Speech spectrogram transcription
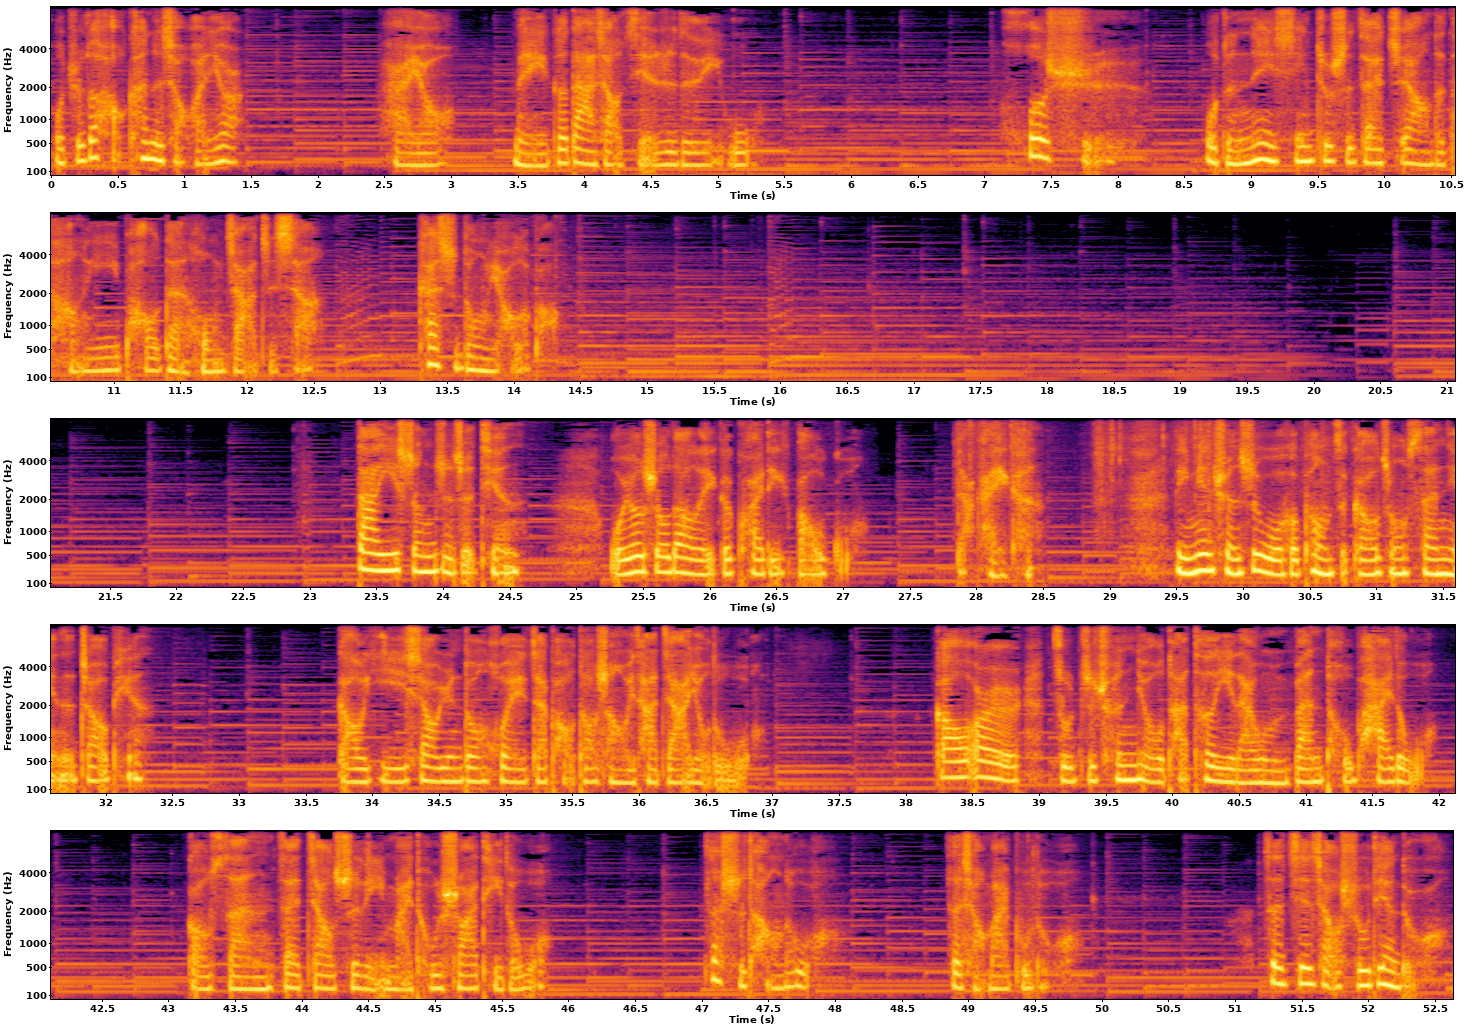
我觉得好看的小玩意儿，还有每一个大小节日的礼物。或许我的内心就是在这样的糖衣炮弹轰炸之下，开始动摇了吧。大一生日这天，我又收到了一个快递包裹，打开一看，里面全是我和胖子高中三年的照片。高一校运动会在跑道上为他加油的我，高二组织春游他特意来我们班偷拍的我，高三在教室里埋头刷题的我，在食堂的我，在小卖部的我，在街角书店的我。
